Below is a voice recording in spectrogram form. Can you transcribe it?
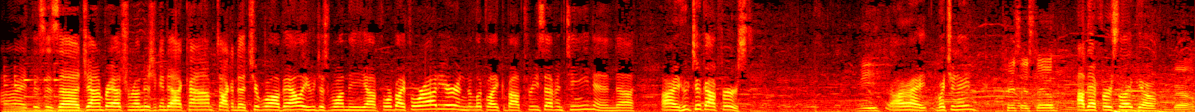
All right, this is uh, John Brads from RunMichigan.com talking to Chippewa Valley, who just won the uh, 4x4 out here, and it looked like about 317. And uh, all right, who took out first? Me, All right, what's your name? Chris Estelle. How'd that first leg go? Bro,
